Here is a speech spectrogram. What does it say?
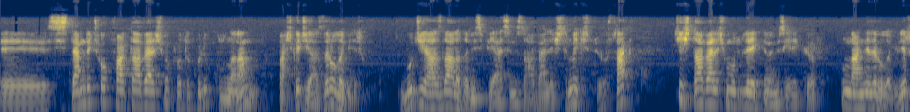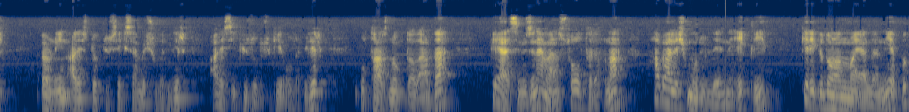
e, sistemde çok farklı haberleşme protokolü kullanan başka cihazlar olabilir. Bu cihazlarla da biz PLC'mizi haberleştirmek istiyorsak çeşitli haberleşme modülleri eklememiz gerekiyor. Bunlar neler olabilir? Örneğin RS485 olabilir, RS232 olabilir. Bu tarz noktalarda PLC'mizin hemen sol tarafına haberleşme modüllerini ekleyip gerekli donanım ayarlarını yapıp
